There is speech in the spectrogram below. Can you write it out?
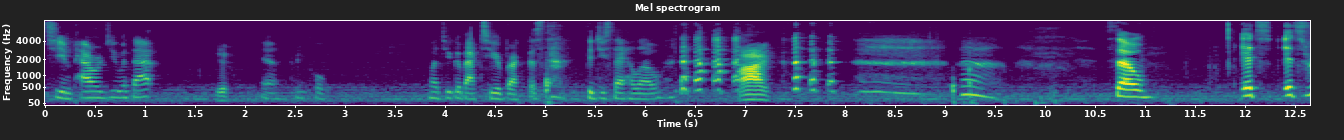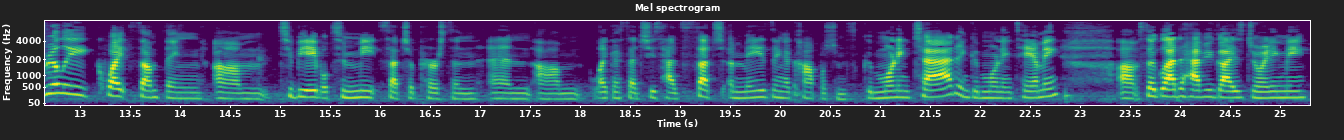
She empowered you with that? Yeah. Yeah, pretty cool. Why don't you go back to your breakfast? Did you say hello? Hi. so, it's it's really quite something um, to be able to meet such a person, and um, like I said, she's had such amazing accomplishments. Good morning, Chad, and good morning, Tammy. Uh, so glad to have you guys joining me.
